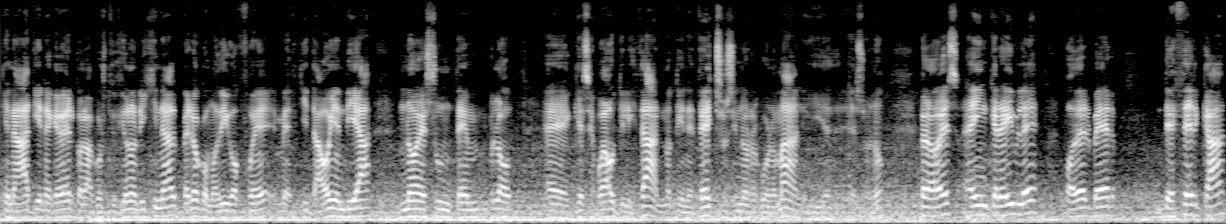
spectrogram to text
Que nada tiene que ver con la construcción original, pero como digo, fue mezquita. Hoy en día no es un templo que se pueda utilizar, no tiene techo, si no recuerdo mal, y eso, ¿no? Pero es increíble poder ver de cerca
